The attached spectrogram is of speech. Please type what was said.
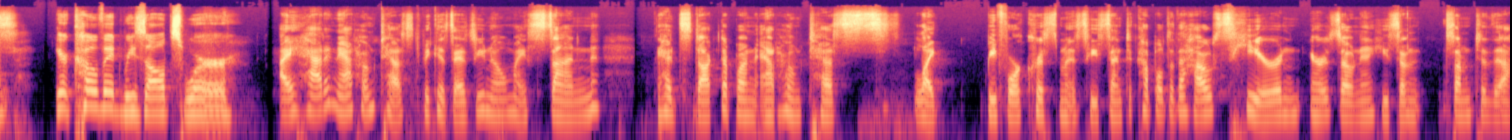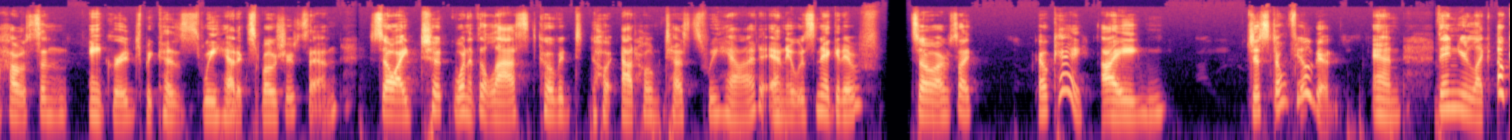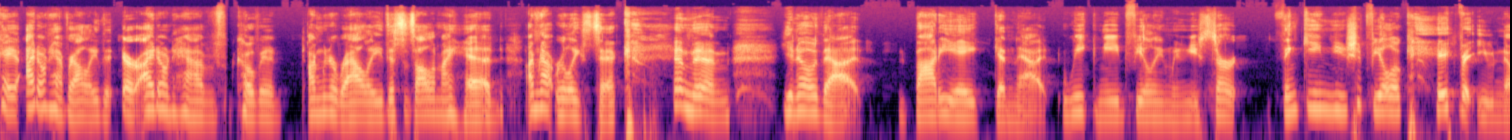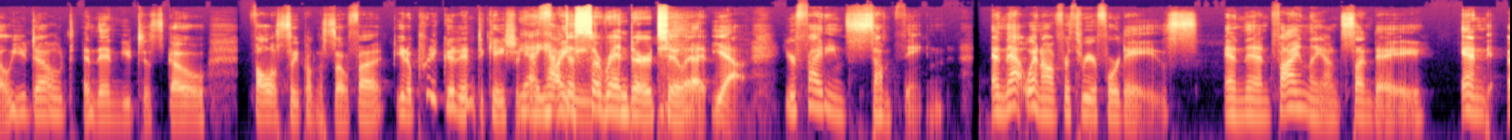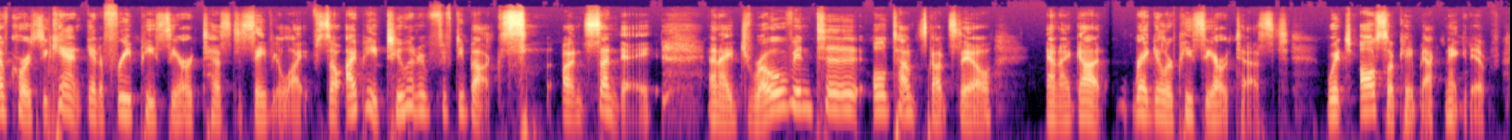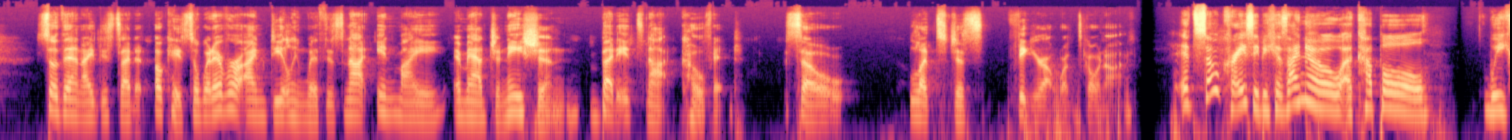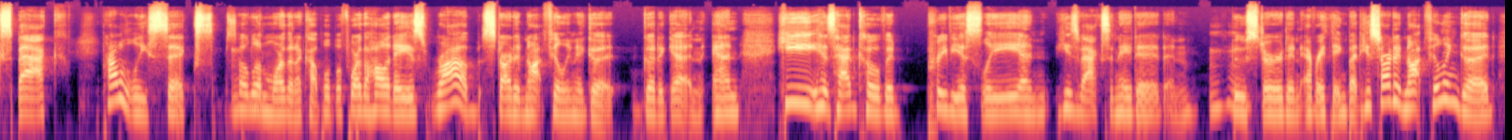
your COVID results were I had an at home test because, as you know, my son had stocked up on at home tests like before Christmas. He sent a couple to the house here in Arizona. He sent some to the house in Anchorage because we had exposures then. So I took one of the last COVID at home tests we had and it was negative. So I was like, okay, I just don't feel good. And then you're like, okay, I don't have rally that, or I don't have COVID. I'm going to rally. This is all in my head. I'm not really sick. and then, you know, that body ache and that weak need feeling when you start thinking you should feel okay, but you know you don't. And then you just go fall asleep on the sofa. You know, pretty good indication. yeah, you have to surrender to it. yeah, you're fighting something. And that went on for three or four days. And then finally on Sunday, and of course, you can't get a free PCR test to save your life. So I paid 250 bucks on Sunday and I drove into Old Town Scottsdale and I got regular PCR test, which also came back negative. So then I decided, okay, so whatever I'm dealing with is not in my imagination, but it's not COVID. So let's just figure out what's going on. It's so crazy because I know a couple weeks back, probably six, so a little mm-hmm. more than a couple before the holidays, Rob started not feeling a good good again. And he has had COVID previously and he's vaccinated and mm-hmm. boosted and everything, but he started not feeling good.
